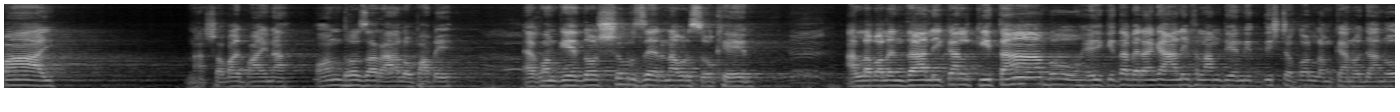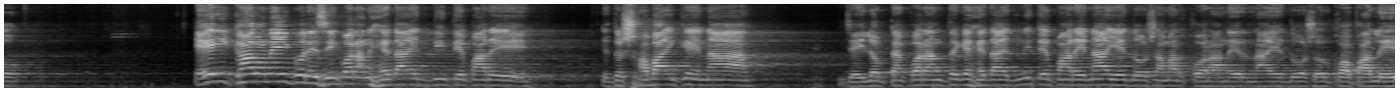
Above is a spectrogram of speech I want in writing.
পায়। না, সবাই পায় না অন্ধ যারা আলো পাবে। এখন কি দোষ সূর্যের না ওর চোখের? আল্লাহ বলেন জালিকাল কিতাব। এই কিতাবের আগে আলিফ, লাম দিয়ে নির্দিষ্ট করলাম, কেন জানো? এই কারণেই করেছি, কোরআন হেদায়েত দিতে পারে। কিন্তু সবাইকে না যেই লোকটা কোরআন থেকে হেদায়েত নিতে পারে না, এ দোষ আমার কোরআনের না, এ দোষ ওর কপালে।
